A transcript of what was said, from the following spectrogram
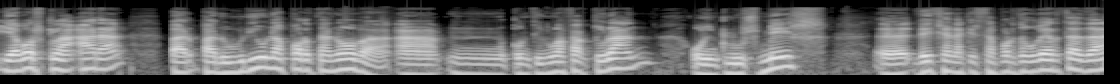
Llavors, clar, ara, per, per obrir una porta nova a mm, continuar facturant, o inclús més, eh, deixen aquesta porta oberta de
